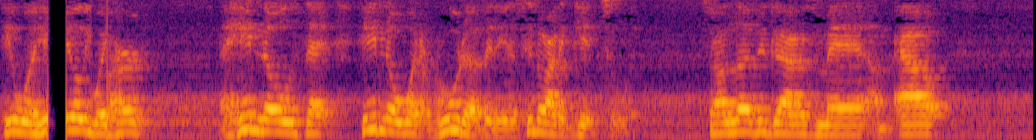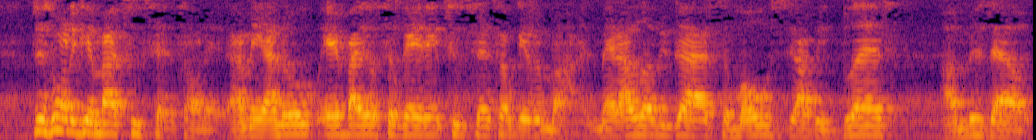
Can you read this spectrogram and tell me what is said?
He will heal you when you hurt. And he knows that he know what the root of it is. He know how to get to it. So I love you guys, man. I'm out. Just want to give my two cents on it. I mean, I know everybody else have gave their two cents. I'm giving mine. Man, I love you guys the most. Y'all be blessed. I'm Miz out.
